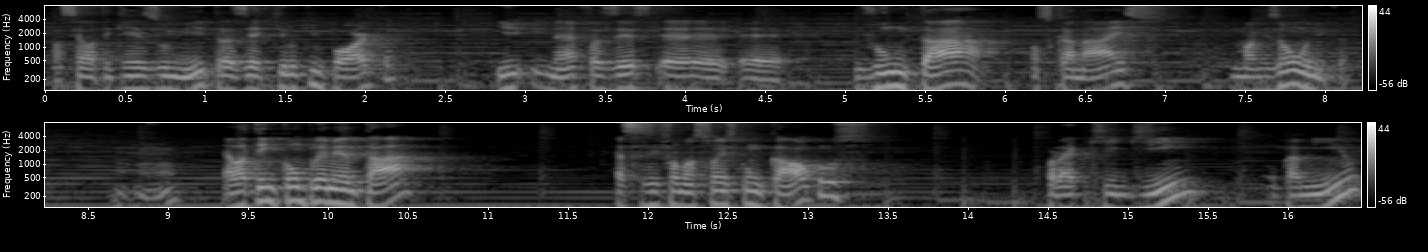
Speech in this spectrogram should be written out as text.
Então, assim, ela tem que resumir, trazer aquilo que importa e, e né, fazer. É, é, juntar os canais uma visão única. Uhum. Ela tem que complementar essas informações com cálculos para que guiem o caminho,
